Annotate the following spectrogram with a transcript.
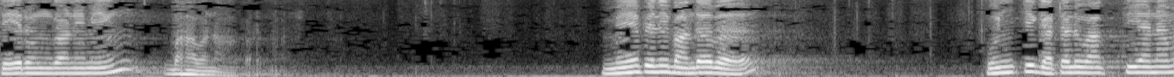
තේරුම් ගනිමින් භාවනා කරනවා. මේ පිළිබඳව පුංචි ගැටලුවක් තියෙනම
